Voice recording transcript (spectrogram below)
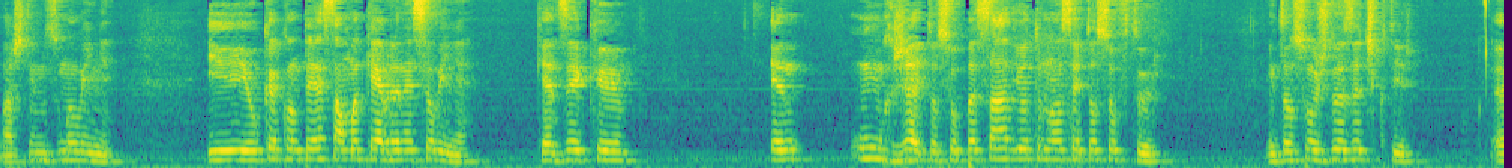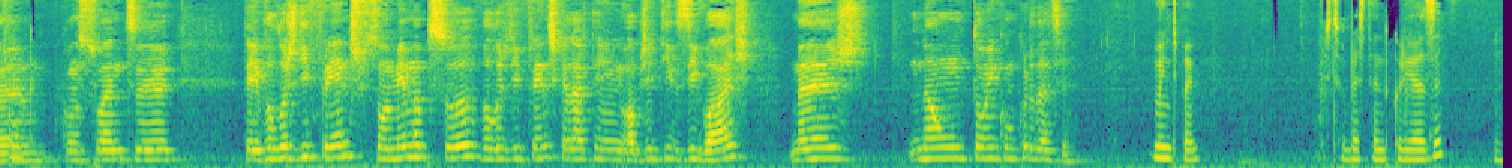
Nós temos uma linha. E o que acontece, há uma quebra nessa linha. Quer dizer que um rejeita o seu passado e outro não aceita o seu futuro. Então são os dois a discutir. Um. Consoante têm valores diferentes, são a mesma pessoa, valores diferentes, se calhar têm objetivos iguais, mas não estão em concordância. Muito bem. Estou bastante curiosa.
